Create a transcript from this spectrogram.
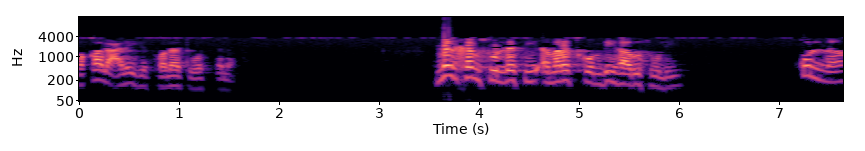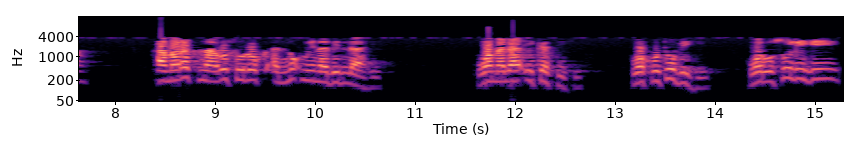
فقال عليه الصلاة والسلام ما الخمس التي أمرتكم بها رسلي؟ قلنا أمرتنا رسلك أن نؤمن بالله وملائكته وكتبه ورسله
